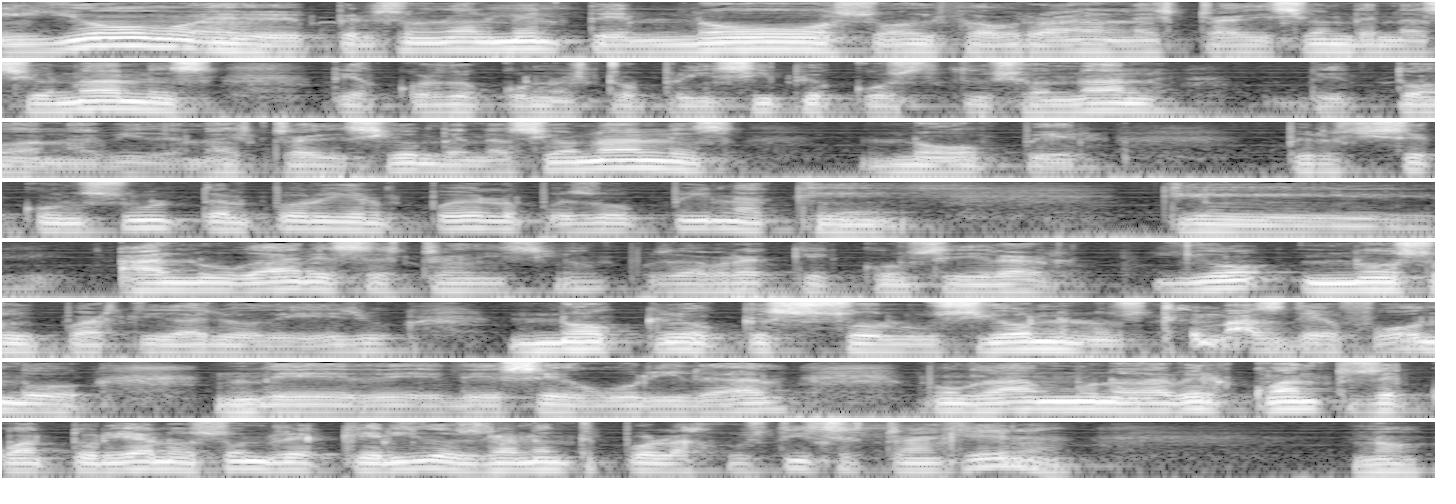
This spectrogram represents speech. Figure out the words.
Y yo eh, personalmente no soy favorable a la extradición de nacionales, de acuerdo con nuestro principio constitucional de toda la vida. La extradición de nacionales no opera. Pero si se consulta al pueblo y el pueblo pues opina que, que ha lugar esa extradición, pues habrá que considerar. Yo no soy partidario de ello, no creo que solucione los temas de fondo de, de, de seguridad. Pongámonos a ver cuántos ecuatorianos son requeridos realmente por la justicia extranjera. No,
